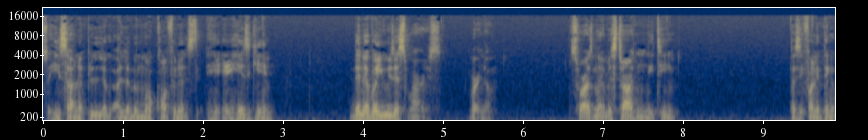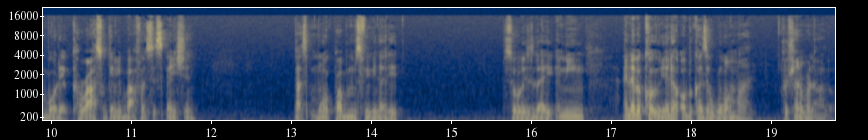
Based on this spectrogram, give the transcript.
so he's starting to look a little bit more confidence in his game. Then everyone using Suarez right now. Suarez not even starting the team. That's the funny thing about it. Carrasco getting back from suspension. That's more problems for United. So it's like, I mean, I never caught United up because of one man, Cristiano Ronaldo.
